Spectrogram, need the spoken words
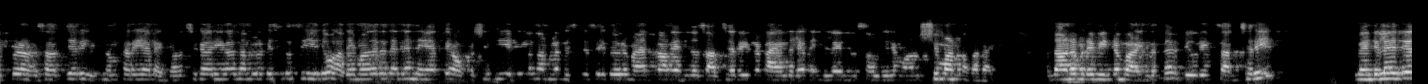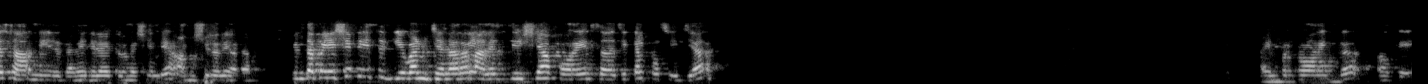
എപ്പോഴാണ്? സർജറി നമുക്കറിയാലേ കുറച്ച് കാര്യങ്ങൾ നമ്മൾ ഡിസ്കസ് ചെയ്തു. അതേമാതിരി തന്നെ നേരത്തെ ഓപ്പറേഷൻ തിയേറ്ററിൽ നമ്മൾ ഡിസ്കസ് ചെയ്ത ഒരു മാറ്ററാണ് എന്ത്? സർജറിയുടെ ടൈമിൽ വെന്റിലേറ്റർ സൗകര്യം ആവശ്യമാണെന്നുള്ള കാര്യം. അതാണ് ഇവിടെ വീണ്ടും പറയുന്നത്. During surgery ventilators are needed ventilator മെഷീന്റെ ആവശ്യകതയാണ്. If the patient is given general anesthesia for a surgical procedure, hypertonic, okay.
